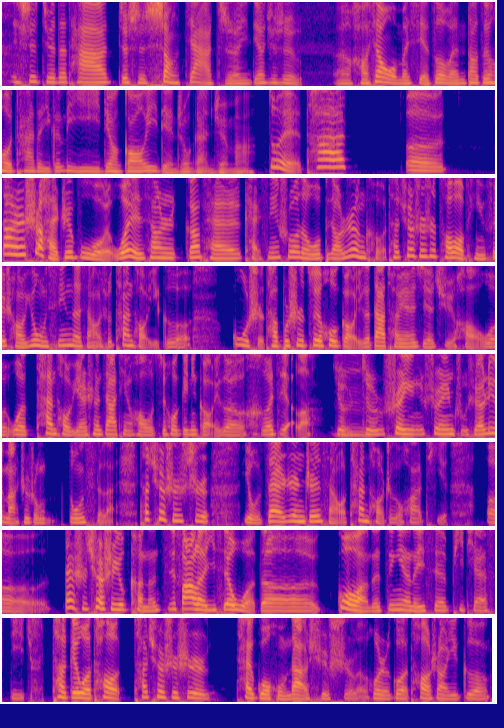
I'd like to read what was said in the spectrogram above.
你是觉得他就是上价值，一定要就是呃，好像我们写作文到最后，他的一个利益一定要高一点，这种感觉吗？对他，呃，当然，《涉海》这部我我也像是刚才凯欣说的，我比较认可，他确实是曹保平非常用心的想要去探讨一个。故事，他不是最后搞一个大团圆结局，好，我我探讨原生家庭，好，我最后给你搞一个和解了，就就是顺应顺应主旋律嘛，这种东西来，他确实是有在认真想要探讨这个话题，呃，但是确实有可能激发了一些我的过往的经验的一些 PTSD，他给我套，他确实是太过宏大叙事了，或者给我套上一个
